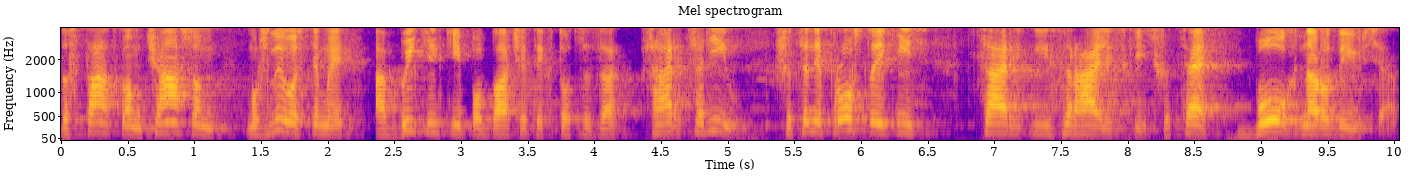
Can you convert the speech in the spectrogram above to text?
достатком, часом, можливостями, аби тільки побачити, хто це за цар царів. Що це не просто якийсь цар ізраїльський, що це Бог народився.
